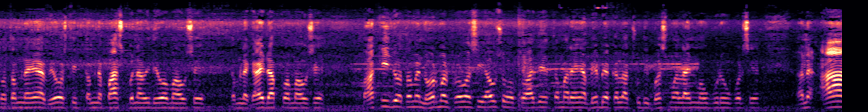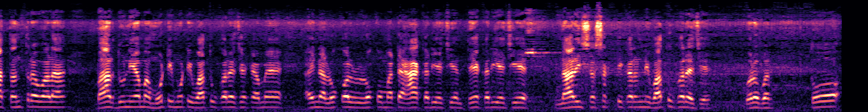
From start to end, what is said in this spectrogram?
તો તમને અહીંયા વ્યવસ્થિત તમને પાસ બનાવી દેવામાં આવશે, તમને ગાઈડ આપવામાં આવશે. બાકી જો તમે નોર્મલ પ્રવાસી આવશો, તો આજે તમારે અહીંયા બે બે કલાક સુધી બસમાં લાઇનમાં ઊભું રહેવું પડશે. અને આ તંત્રવાળા બહાર દુનિયામાં મોટી મોટી વાતો કરે છે કે અમે અહીંના લોકલ લોકો માટે આ કરીએ છીએ અને તે કરીએ છીએ. નારી સશક્તિકરણની વાતો કરે છે. બરાબર? તો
